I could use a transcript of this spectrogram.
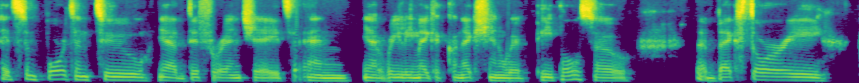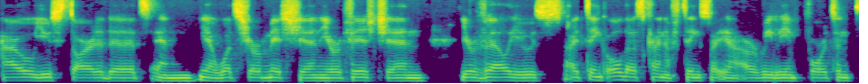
it's important to yeah differentiate and yeah really make a connection with people. So a backstory, how you started it, and yeah, what's your mission, your vision your values. I think all those kind of things are, yeah, are really important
